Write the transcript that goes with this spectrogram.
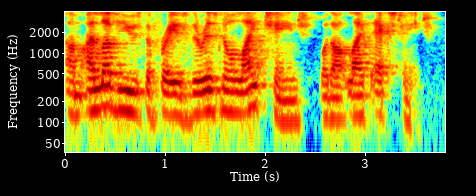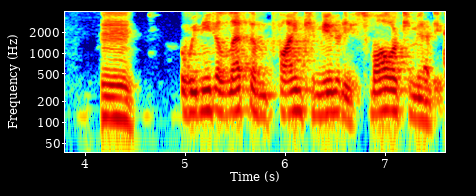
Um, I love to use the phrase, there is no life change without life exchange. Hmm. But we need to let them find communities, smaller communities.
